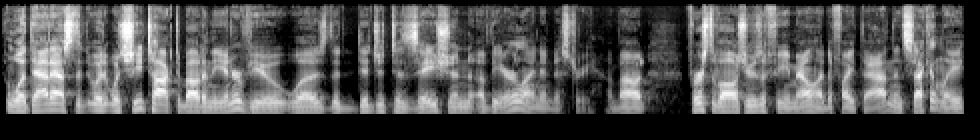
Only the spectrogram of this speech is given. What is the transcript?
what that asked, what she talked about in the interview was the digitization of the airline industry. About first of all, she was a female, had to fight that, and then secondly,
